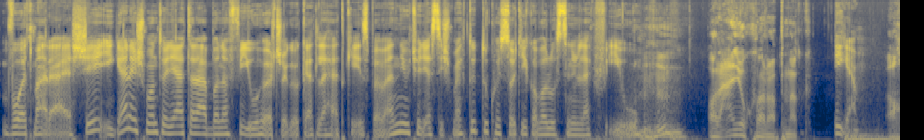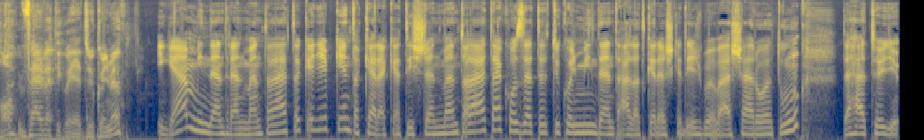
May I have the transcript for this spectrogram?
volt már rá esély, igen, és mondta, hogy általában a fiú hörcsögöket lehet kézbe venni, úgyhogy ezt is megtudtuk, hogy Szotyika valószínűleg fiú. Uh-huh. A lányok harapnak. Igen. Aha. Felvetik a jegyzőkönyvet, Igen, mindent rendben találtak egyébként, a kereket is rendben találták, hozzátettük, hogy mindent állatkereskedésből vásároltunk, tehát, hogy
